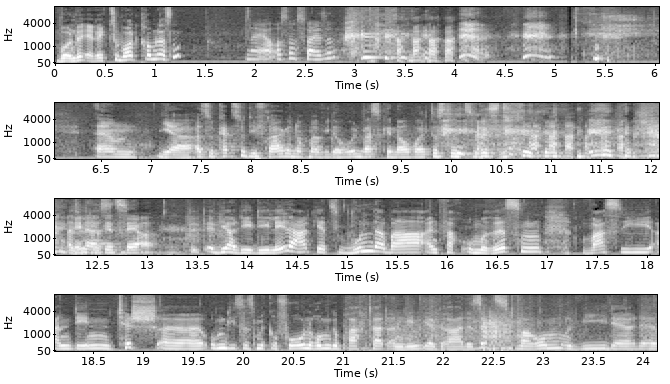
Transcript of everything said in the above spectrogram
Wollen wir Erik zu Wort kommen lassen? Naja, ausnahmsweise. Ähm, ja, also kannst du die Frage nochmal wiederholen? Was genau wolltest du jetzt wissen? also Lena hat jetzt sehr. Ja, die, die Leda hat jetzt wunderbar einfach umrissen, was sie an den Tisch äh, um dieses Mikrofon rumgebracht hat, an dem ihr gerade sitzt, warum und wie der, der,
